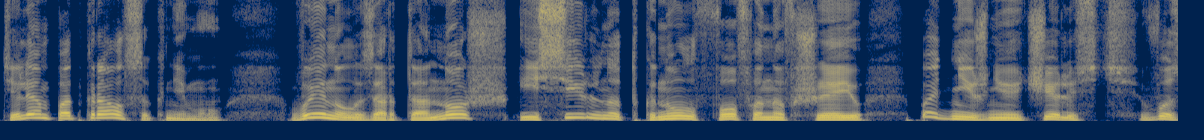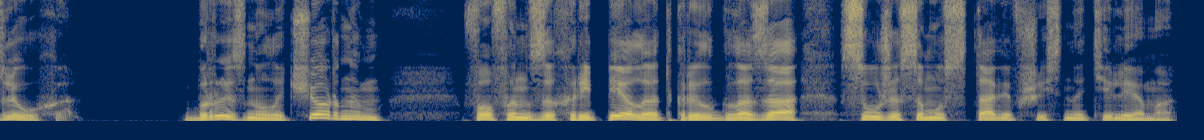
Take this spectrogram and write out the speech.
Телем подкрался к нему. вынул изо рта нож и сильно ткнул Фофана в шею под нижнюю челюсть возле уха. Брызнуло черным, Фофан захрипел и открыл глаза, с ужасом уставившись на телема.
